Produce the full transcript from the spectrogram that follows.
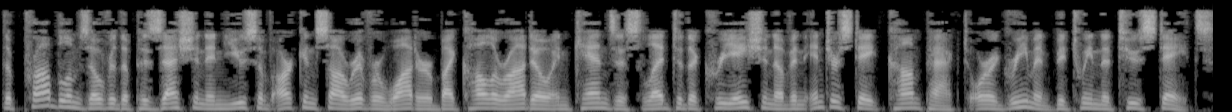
The problems over the possession and use of Arkansas River water by Colorado and Kansas led to the creation of an interstate compact or agreement between the two states.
